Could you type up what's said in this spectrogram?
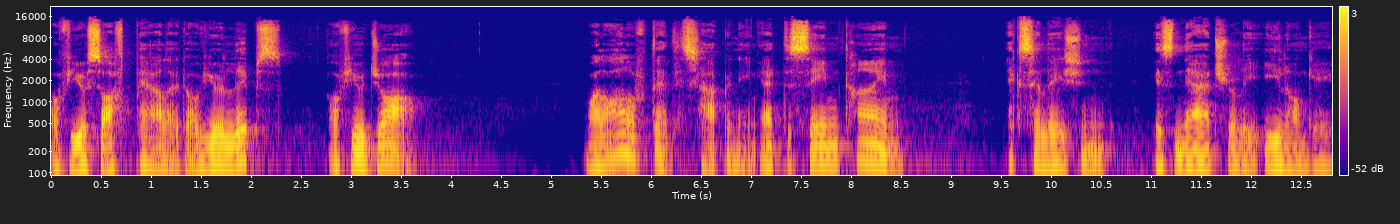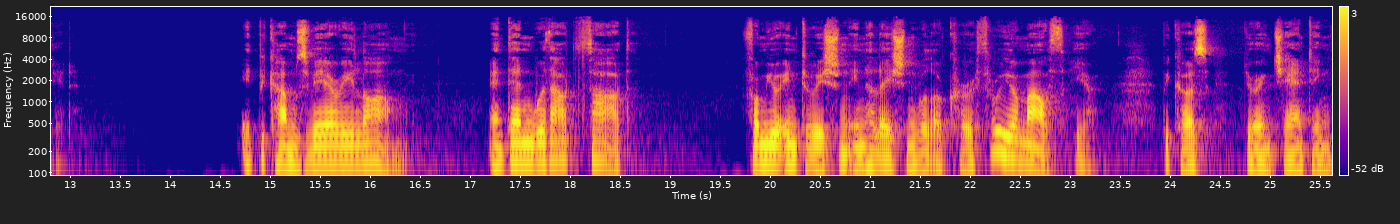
of your soft palate, of your lips, of your jaw. While all of that is happening at the same time, exhalation is naturally elongated. It becomes very long, and then without thought, from your intuition, inhalation will occur through your mouth here, because during chanting,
